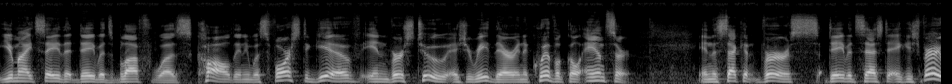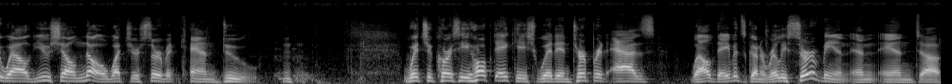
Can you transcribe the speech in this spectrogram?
you might say that David's bluff was called, and he was forced to give, in verse 2, as you read there, an equivocal answer. In the second verse, David says to Achish, Very well, you shall know what your servant can do. Which, of course, he hoped Achish would interpret as, Well, David's going to really serve me and, and, and uh,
